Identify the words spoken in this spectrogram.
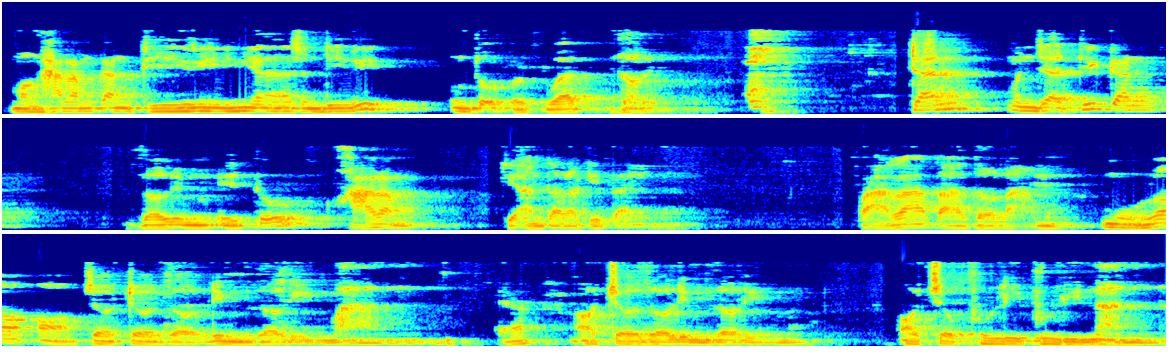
Mengharamkan dirinya sendiri untuk berbuat zalim. Dan menjadikan zalim itu haram di antara kita ini. Fala tadzalamu. Mula aja do zalim zaliman. ya aja zalim zalim aja buli bulinan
